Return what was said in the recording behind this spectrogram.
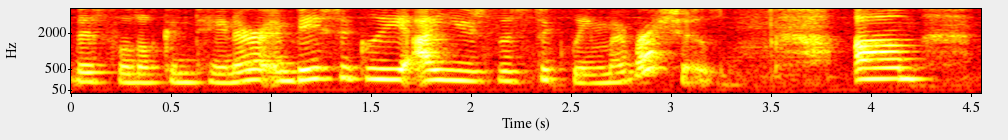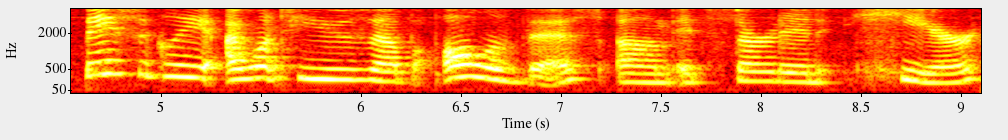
this little container, and basically I use this to clean my brushes. Um, basically, I want to use up all of this. Um, it started here,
